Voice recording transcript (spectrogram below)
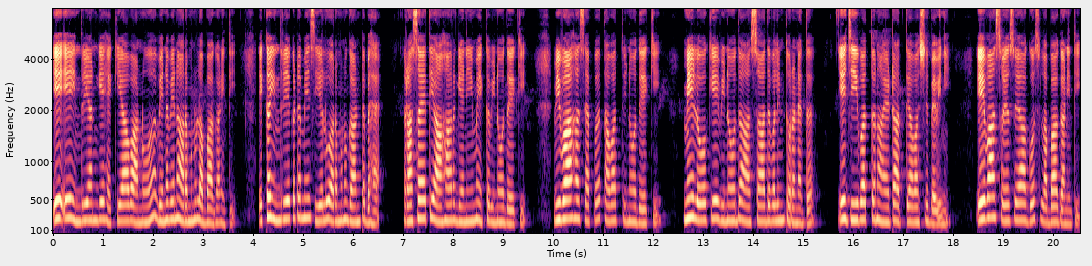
ඒ ඒ ඉන්ද්‍රියන්ගේ හැකියාව අනුව වෙන වෙන අරමුණු ලබා ගනිති. එක ඉන්ද්‍රියකට මේ සියලු අරමුණු ගන්නට බෑ. රස ඇති ආහාර ගැනීම එක විනෝදයකි. විවාහ සැප තවත් විනෝදයකි. මේ ලෝකයේ විනෝද ආස්වාද වලින් තොර නැත. ඒ ජීවත් වන අයට අත්‍යවශ්‍ය බැවිනි. ඒවා සොය සොයා ගොස් ලබා ගනිති.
